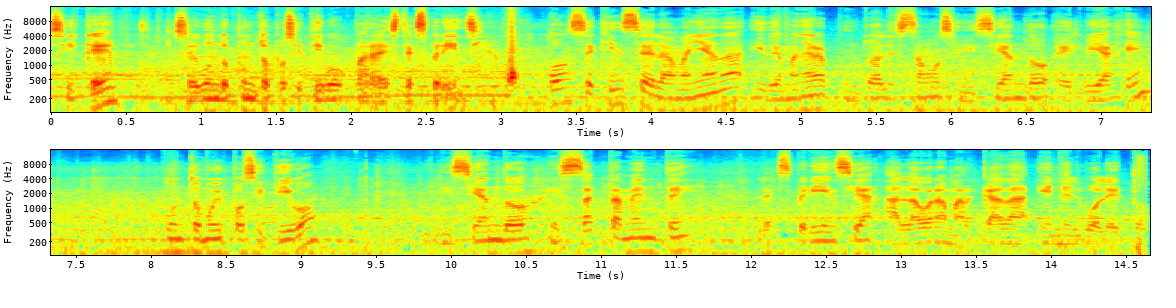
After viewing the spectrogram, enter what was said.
Así que, segundo punto positivo para esta experiencia. 11.15 de la mañana y de manera puntual estamos iniciando el viaje. Punto muy positivo, iniciando exactamente la experiencia a la hora marcada en el boleto.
